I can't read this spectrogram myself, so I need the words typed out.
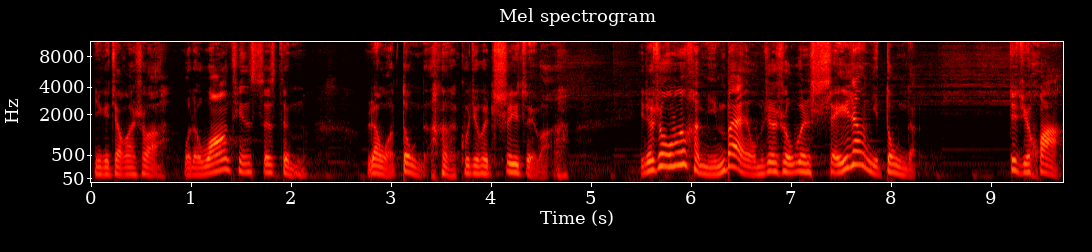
你给教官说啊，我的 wanting system。让我动的，估计会吃一嘴巴啊！也就是说，我们很明白，我们这个时候问谁让你动的这句话，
